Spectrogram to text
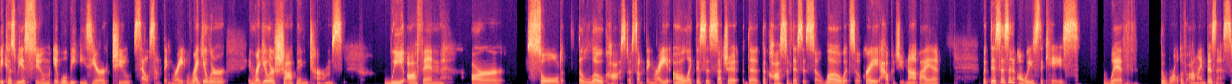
because we assume it will be easier to sell something, right? Regular, in regular shopping terms, we often are sold the low cost of something right? Oh like this is such a the the cost of this is so low it's so great how could you not buy it? But this isn't always the case with the world of online business.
